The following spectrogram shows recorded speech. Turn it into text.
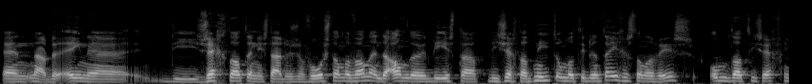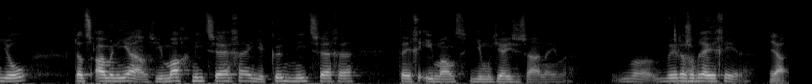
En nou, de ene die zegt dat en is daar dus een voorstander van. En de ander die, is dat, die zegt dat niet omdat hij er een tegenstander is. Omdat hij zegt van joh, dat is Arminiaans. Je mag niet zeggen, je kunt niet zeggen tegen iemand, je moet Jezus aannemen. Wil je daar eens op reageren? Ja,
